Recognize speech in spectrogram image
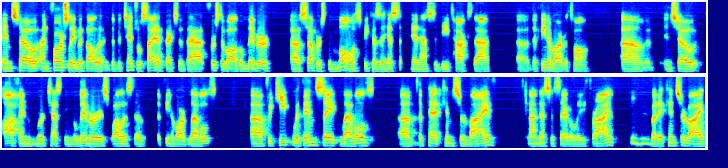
And so, unfortunately, with all the, the potential side effects of that, first of all, the liver uh, suffers the most because it has to, it has to detox that uh, the phenobarbital. Um, and so often we're testing the liver as well as the, the phenobarb levels. Uh, if we keep within safe levels, uh, the pet can survive, not necessarily thrive, Mhm. but it can survive.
